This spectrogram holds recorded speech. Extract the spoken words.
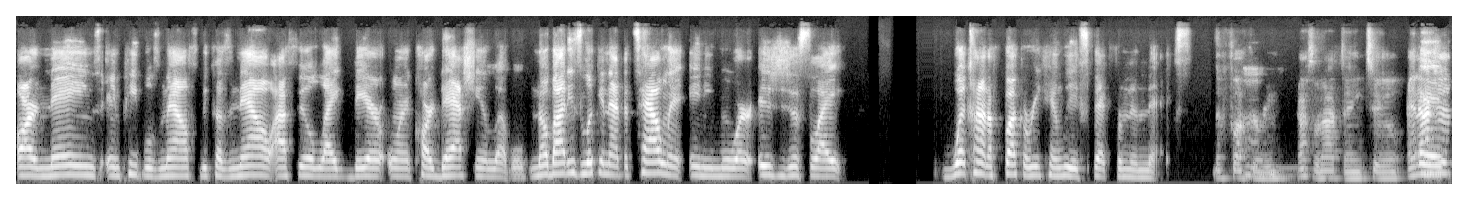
our names in people's mouths because now I feel like they're on Kardashian level. Nobody's looking at the talent anymore. It's just like, what kind of fuckery can we expect from them next? The fuckery. Mhm. That's what I think too. And I just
